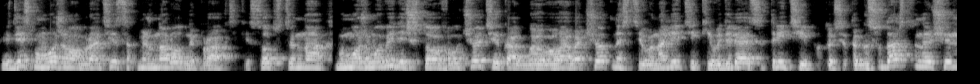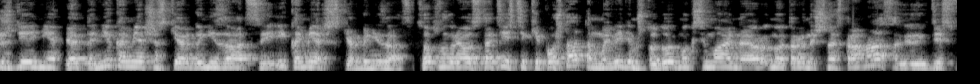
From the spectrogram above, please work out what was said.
И здесь мы можем обратиться к международной практике. Собственно, мы можем увидеть, что в учете, как бы в отчетности, в аналитике выделяются три типа. То есть это государственные учреждения, это некоммерческие организации и коммерческие организации. Собственно говоря, в статистике по штатам мы видим, что до максимальная, ну это рыночная страна, здесь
